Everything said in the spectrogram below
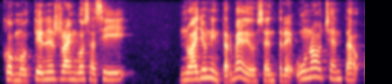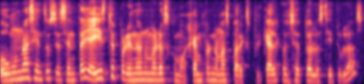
como tienes rangos así, no hay un intermedio, o sea, entre 1 a 80 o 1 a 160, y ahí estoy poniendo números como ejemplo nomás para explicar el concepto de los títulos.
